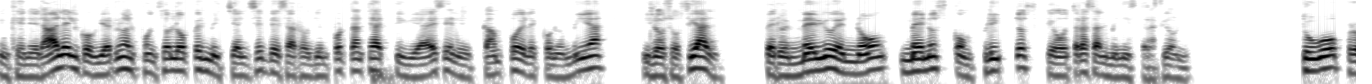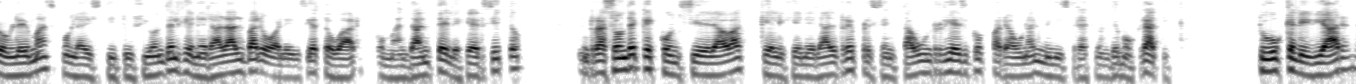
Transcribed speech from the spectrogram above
En general, el gobierno de Alfonso López Michel se desarrolló importantes actividades en el campo de la economía y lo social, pero en medio de no menos conflictos que otras administraciones. tuvo problemas con la destitución del general Álvaro Valencia Tobar, comandante del ejército, razón de que consideraba que el general representaba un riesgo para una administración democrática. Tuvo que lidiar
